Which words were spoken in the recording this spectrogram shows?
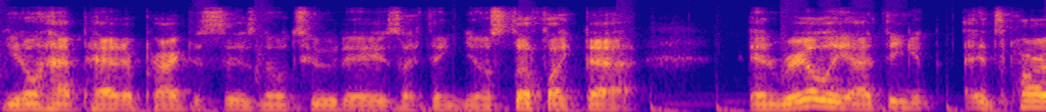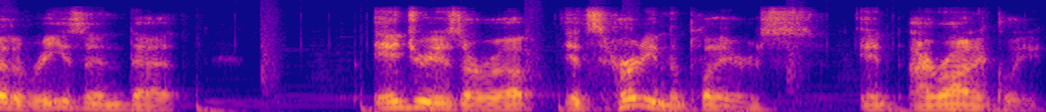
you don't have padded practices, no two days, I think, you know, stuff like that. And really I think it, it's part of the reason that injuries are up. It's hurting the players, in, ironically,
